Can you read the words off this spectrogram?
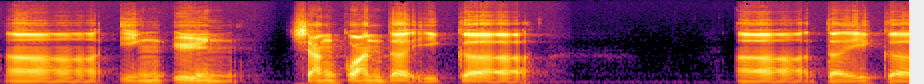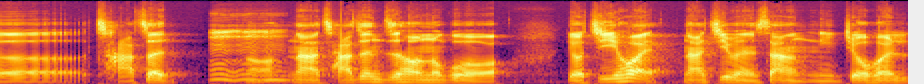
呃营运相关的一个。呃的一个查证，嗯，嗯，嗯哦，那查证之后，如果有机会，那基本上你就会，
